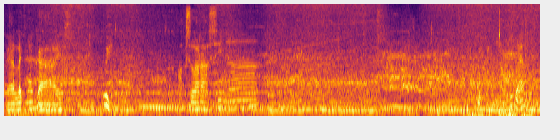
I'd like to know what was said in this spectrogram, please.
Beleknya guys. Wih. Akselerasinya. Wih kencang juga ya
